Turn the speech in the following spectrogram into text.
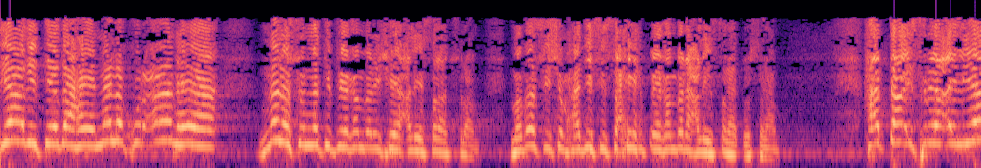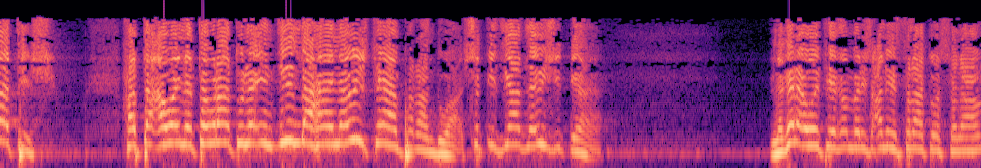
زیادی تێدا هەیە نە لە قورآن هەیە نە لە سنەتی پێغمبەری شێ عليه الصلاة والسلام. مەبەسیشم حدیثی صحیح پێغمبەر الصلاة والسلام. حتى إسرائيلياتش حتى ئەوەی لە تەورات و لە ئینجیلدا هەیە لەویش تیان پەڕاندووە شتی زیاد لەویشی تیایە لەگەر ئەوەی پێغەمبەریش عليه الصلاة والسلام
